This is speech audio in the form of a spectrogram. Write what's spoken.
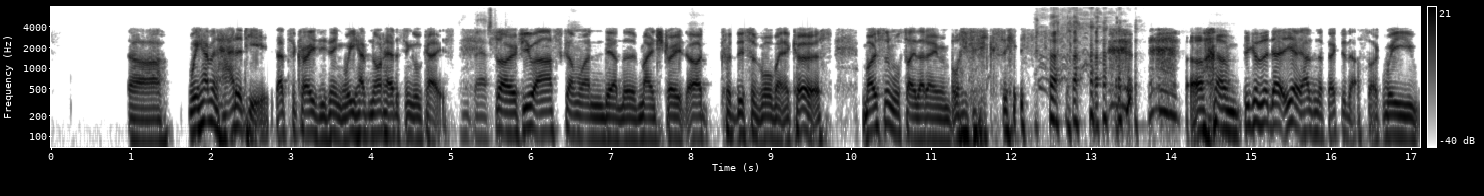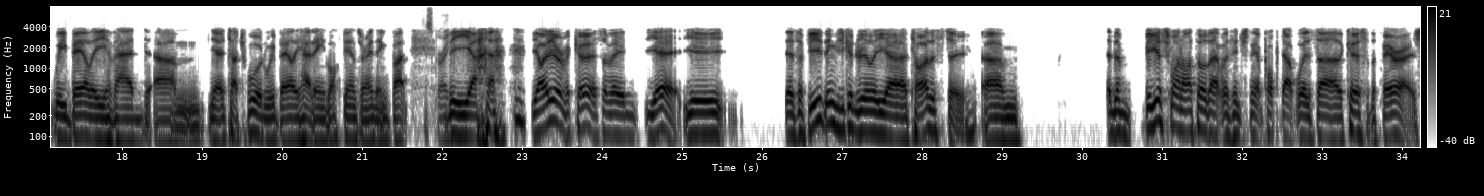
Uh, we haven't had it here. That's the crazy thing. We have not had a single case. So if you ask someone down the main street, uh, could this have all been a curse? Most of them will say they don't even believe it exists. um, because it, yeah, it hasn't affected us. Like we, we barely have had, um, you know, touch wood, we barely had any lockdowns or anything. But the, uh, the idea of a curse, I mean, yeah, you, there's a few things you could really uh, tie this to. Um, the biggest one I thought that was interesting that popped up was uh, the curse of the pharaohs.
